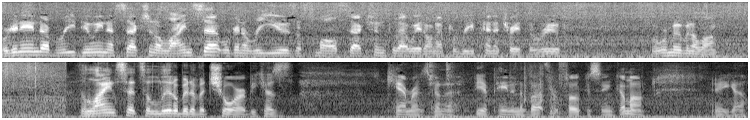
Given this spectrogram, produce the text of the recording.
We're gonna end up redoing a section of line set. We're gonna reuse a small section so that way I don't have to re-penetrate the roof. But we're moving along. The line set's a little bit of a chore because camera is gonna be a pain in the butt for focusing. Come on, there you go.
